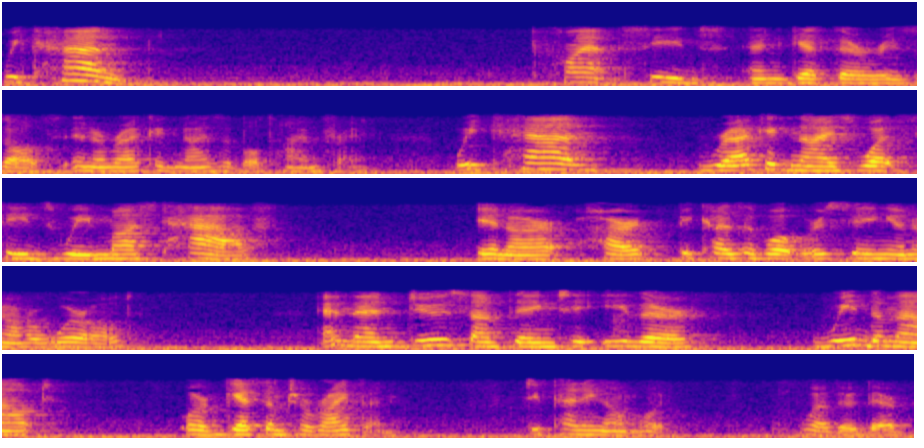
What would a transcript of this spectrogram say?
we can plant seeds and get their results in a recognizable time frame. We can recognize what seeds we must have in our heart because of what we're seeing in our world and then do something to either weed them out or get them to ripen depending on what whether they're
